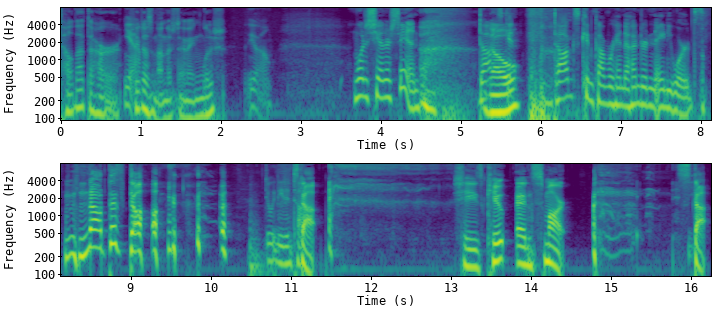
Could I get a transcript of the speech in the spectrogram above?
tell that to her. Yeah. She doesn't understand English. Yeah. What does she understand? Dogs no. can, dogs can comprehend 180 words. Not this dog. Do we need to talk? Stop. She's cute and smart. Stop.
